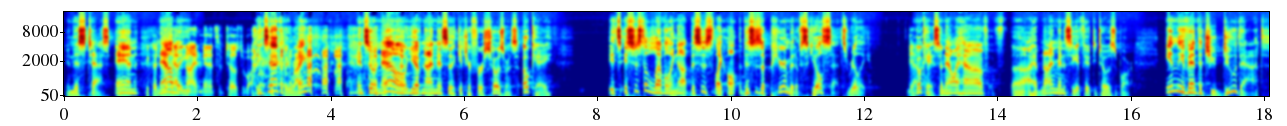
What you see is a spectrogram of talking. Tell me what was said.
In this test. And because now you have that you, nine minutes of toes to bar. Exactly, right? and so now you have nine minutes to get your first toes runs. Okay. It's it's just a leveling up. This is like oh, this is a pyramid of skill sets, really. Yeah. Like, okay, so now I have uh, I have nine minutes to get 50 toes to bar. In the event that you do that,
